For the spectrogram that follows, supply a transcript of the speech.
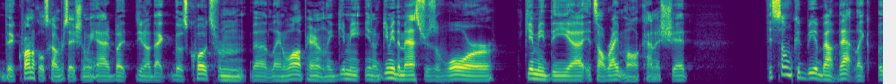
the Chronicles conversation we had, but, you know, that those quotes from uh, Lanois apparently give me, you know, give me the Masters of War, give me the uh, It's Alright, Ma kind of shit. This song could be about that. Like uh,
